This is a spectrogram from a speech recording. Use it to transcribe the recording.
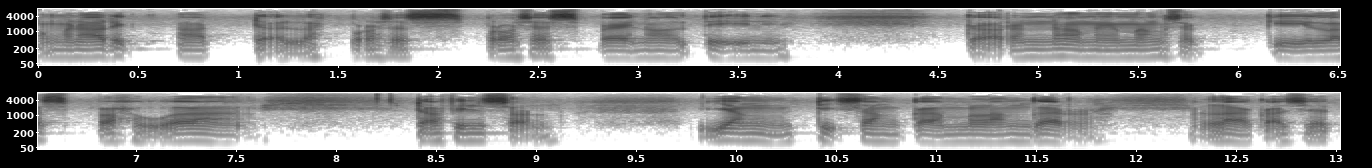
Yang menarik adalah proses-proses penalti ini karena memang sekilas bahwa Davinson yang disangka melanggar Lacazette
